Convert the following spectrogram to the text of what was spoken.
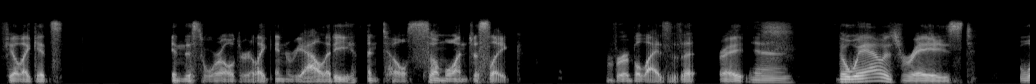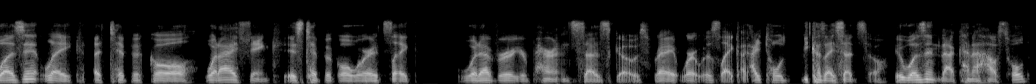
feel like it's in this world or like in reality until someone just like verbalizes it, right? yeah. the way I was raised wasn't like a typical what I think is typical where it's like whatever your parents says goes, right? Where it was like I told because I said so. It wasn't that kind of household.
